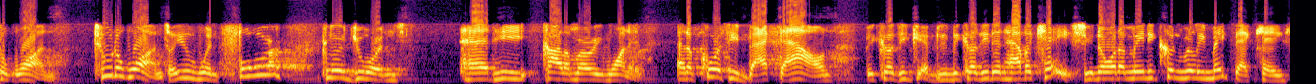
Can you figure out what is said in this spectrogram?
to one, two to one. So you win four pair of Jordans had he Kyler Murray won it. And of course, he backed down because he because he didn't have a case. You know what I mean? He couldn't really make that case.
